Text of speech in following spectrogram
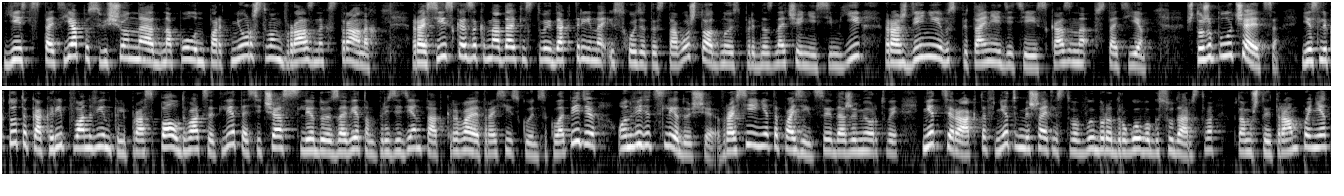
Есть статья, посвященная однополым партнерством в разных странах. Российское законодательство и доктрина исходят из того, что одно из предназначений семьи – рождение и воспитание детей, сказано в статье. Что же получается? Если кто-то, как Рип Ван Винкель, проспал 20 лет, а сейчас, следуя заветам президента, открывает российскую энциклопедию, он видит следующее. В России нет оппозиции, даже мертвой, нет терактов, нет вмешательства в выборы другого государства, потому что и Трампа нет,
